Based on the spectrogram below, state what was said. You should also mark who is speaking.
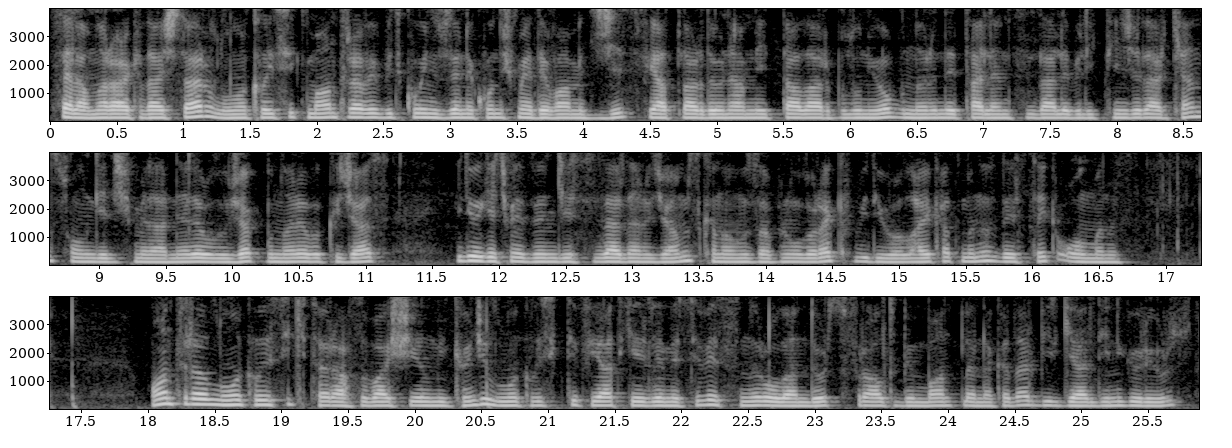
Speaker 1: Selamlar arkadaşlar. Luna Classic Mantra ve Bitcoin üzerine konuşmaya devam edeceğiz. Fiyatlarda önemli iddialar bulunuyor. Bunların detaylarını sizlerle birlikte incelerken son gelişmeler neler olacak bunlara bakacağız. Video geçmeden önce sizlerden ricamız kanalımıza abone olarak videoya like atmanız, destek olmanız. Mantra Luna Classic taraflı başlayalım ilk önce. Luna Classic'te fiyat gerilemesi ve sınır olan 4.06 bin bantlarına kadar bir geldiğini görüyoruz.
